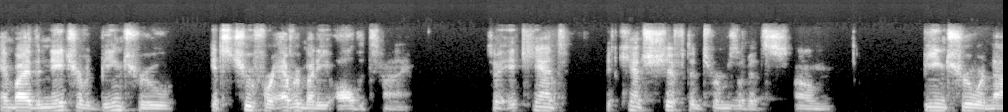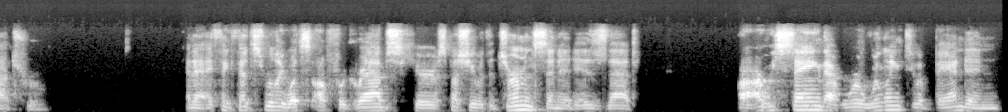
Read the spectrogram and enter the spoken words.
and by the nature of it being true, it's true for everybody all the time. So it can't it can't shift in terms of its um, being true or not true. And I think that's really what's up for grabs here, especially with the German Synod, is that are we saying that we're willing to abandon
